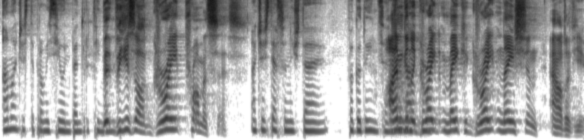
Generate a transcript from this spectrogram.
am aceste promisiuni pentru tine. Th- These are great promises. Acestea sunt niște făgăduințe. I'm going to minunate. great, make a great nation out of you.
